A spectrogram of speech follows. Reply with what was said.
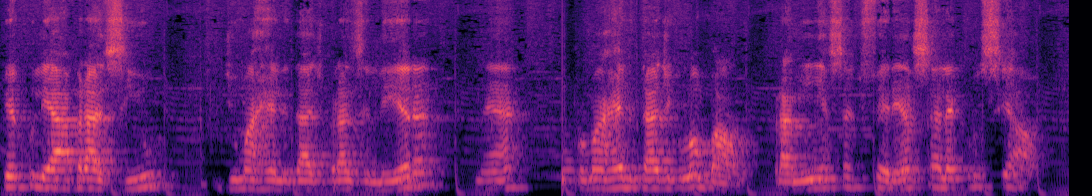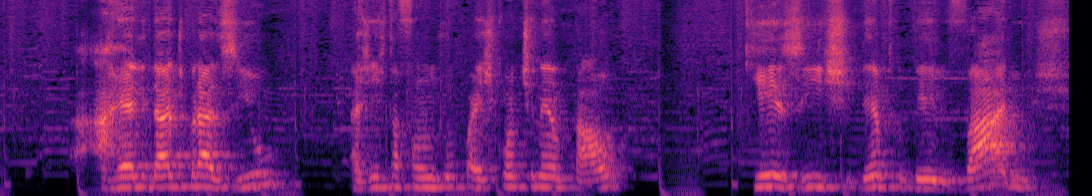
peculiar Brasil de uma realidade brasileira, né, para uma realidade global. Para mim essa diferença é crucial. A realidade Brasil, a gente está falando de um país continental que existe dentro dele vários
